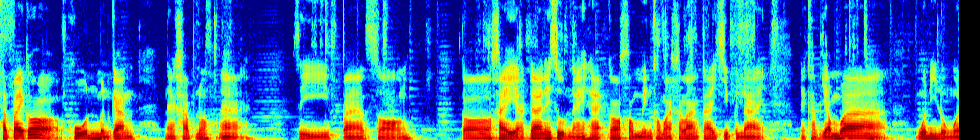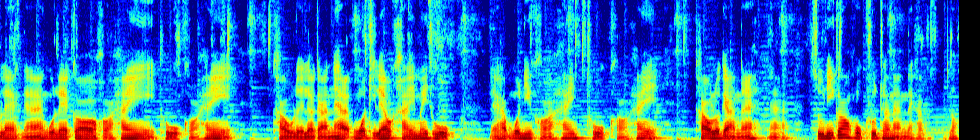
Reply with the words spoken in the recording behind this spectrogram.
ถัดไปก็คูณเหมือนกันนะครับเนาะ อ่า 4 8 2 ก็ใครอยากได้ในสูตรไหนฮะ ก็คอมเมนต์เข้ามาข้างล่างใต้คลิปกันได้นะครับ ย้ำว่าวันนี้ลงวันแรกนะงวดแรกก็ขอให้ถูกขอให้เข้าเลยแล้วกันนะฮะงวดที่แล้วใครไม่ถูกนะครับงวดนี้ขอให้ถูกขอให้ เข้าแล้วกันนะอ่าสูตรนี้ก็ 6 ชุดเท่านั้นนะครับเนาะ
